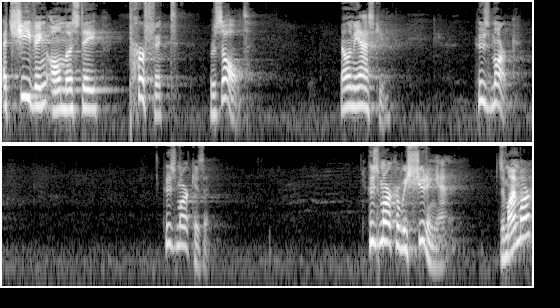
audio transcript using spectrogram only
achieving almost a perfect result. Now, let me ask you whose mark? Whose mark is it? Whose mark are we shooting at? Is it my mark?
